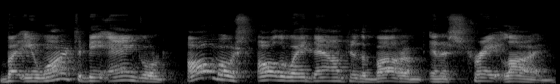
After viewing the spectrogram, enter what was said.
but you want it to be angled almost all the way down to the bottom in a straight line.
